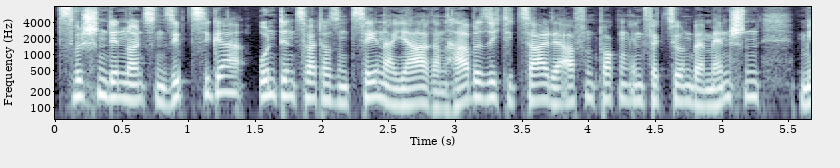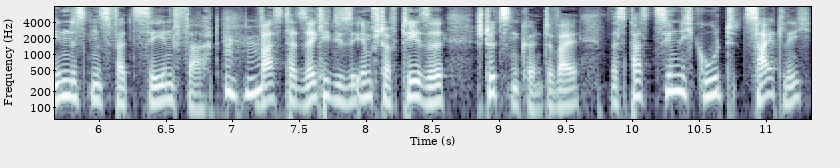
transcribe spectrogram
zwischen den 1970er und den 2010er Jahren habe sich die Zahl der Affenpockeninfektionen bei Menschen mindestens verzehnfacht, mhm. was tatsächlich diese Impfstoffthese stützen könnte, weil das passt ziemlich gut zeitlich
